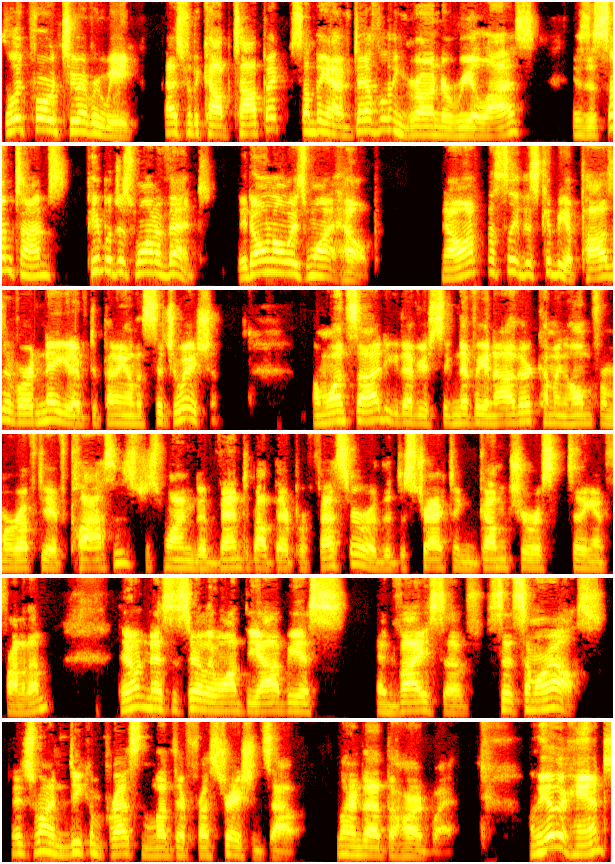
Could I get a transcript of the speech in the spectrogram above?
To look forward to every week. As for the cop topic, something I've definitely grown to realize is that sometimes people just want to vent. They don't always want help. Now, honestly, this could be a positive or a negative depending on the situation. On one side, you could have your significant other coming home from a rough day of classes, just wanting to vent about their professor or the distracting gum chewer sitting in front of them. They don't necessarily want the obvious advice of sit somewhere else. They just want to decompress and let their frustrations out. Learned that the hard way. On the other hand,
